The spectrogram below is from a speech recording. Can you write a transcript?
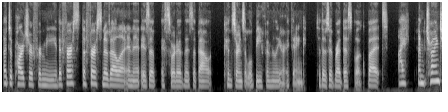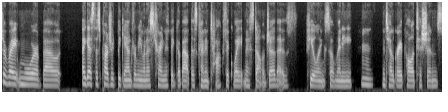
a departure for me. The first the first novella in it is a is sort of is about concerns that will be familiar, I think, to those who've read this book. But I am trying to write more about I guess this project began for me when I was trying to think about this kind of toxic white nostalgia that is fueling so many Mm. contemporary politicians.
